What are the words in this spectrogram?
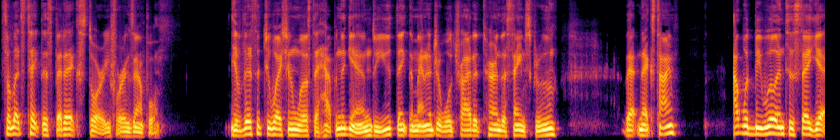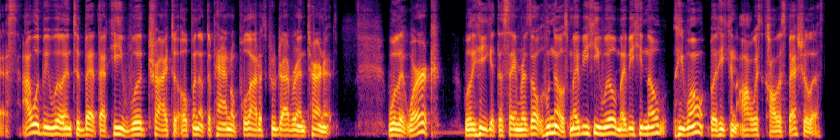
So let's take this FedEx story, for example. If this situation was to happen again, do you think the manager will try to turn the same screw that next time? I would be willing to say yes. I would be willing to bet that he would try to open up the panel, pull out a screwdriver, and turn it. Will it work? Will he get the same result? Who knows? Maybe he will, maybe he no he won't, but he can always call a specialist.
